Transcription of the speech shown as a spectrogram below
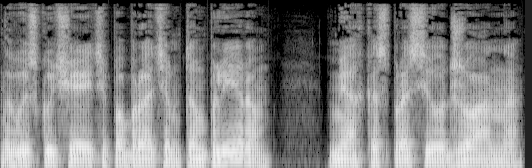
«Вы скучаете по братьям-тамплиерам?» — мягко спросила Джоанна.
